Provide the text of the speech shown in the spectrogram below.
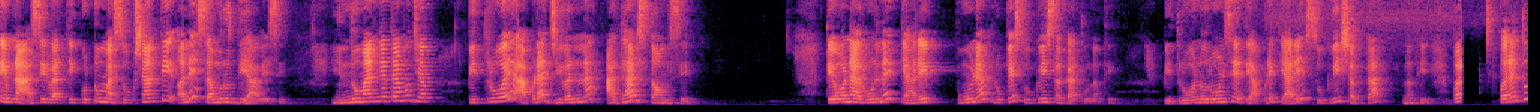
તેમના આશીર્વાદથી કુટુંબમાં સુખ શાંતિ અને સમૃદ્ધિ આવે છે. હિન્દુ માન્યતા મુજબ પિતૃઓએ આપણા જીવનના આધાર સ્તંભ છે. તેઓના ઋણને ક્યારેય પૂર્ણ રૂપે સૂકવી શકાતું નથી. પિતૃઓનું ઋણ છે તે આપણે ક્યારેય સૂકવી શકતા નથી. પરંતુ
